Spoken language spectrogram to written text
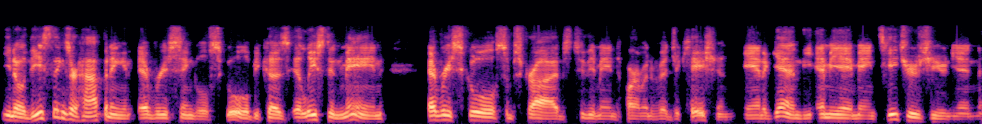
you know, these things are happening in every single school because, at least in Maine, every school subscribes to the Maine Department of Education. And again, the MEA Maine Teachers Union,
